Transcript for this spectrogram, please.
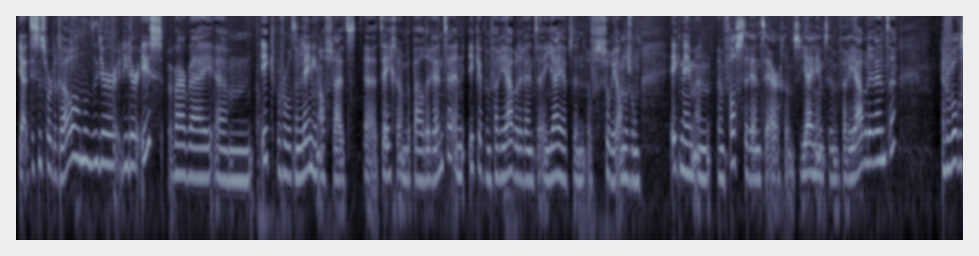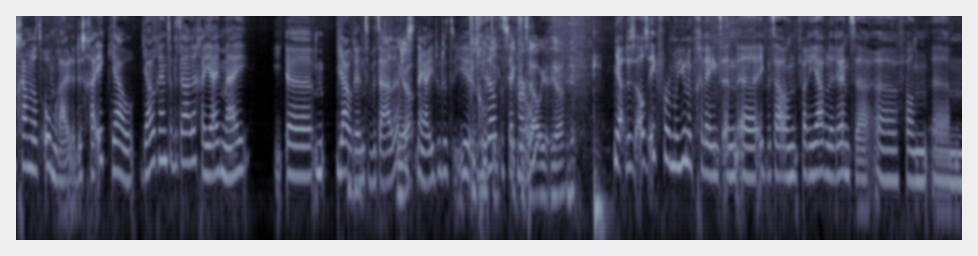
ja, het is een soort ruilhandel die er, die er is. Waarbij ehm, ik bijvoorbeeld een lening afsluit eh, tegen een bepaalde rente. En ik heb een variabele rente en jij hebt een... Of sorry, andersom. Ik neem een, een vaste rente ergens. Jij neemt een variabele rente. En vervolgens gaan we dat omruilen. Dus ga ik jou jouw rente betalen, ga jij mij eh, jouw rente betalen. Ja. Dus nou ja, je doet het, je, je ruilt Ik, het zeg ik maar vertrouw om. je. Ja. Ja, dus als ik voor een miljoen heb geleend en eh, ik betaal een variabele rente eh, van... ehm,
